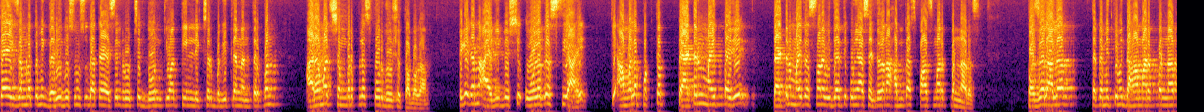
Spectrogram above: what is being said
त्या एक्झामला तुम्ही घरी बसून सुद्धा काय असेल रोजचे दोन किंवा तीन लेक्चर बघितल्यानंतर पण आरामात शंभर प्लस स्कोर घेऊ शकता बघा. ठीक आहे कारण आयबीपीएसची ओळखच ती आहे की आम्हाला फक्त पॅटर्न माहीत पाहिजे. पॅटर्न माहीत असणारा विद्यार्थी कोणी असेल तर त्यांना हमखास पाच मार्क पडणारच. पझल आलं तर कमीत कमी दहा मार्क पडणार.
